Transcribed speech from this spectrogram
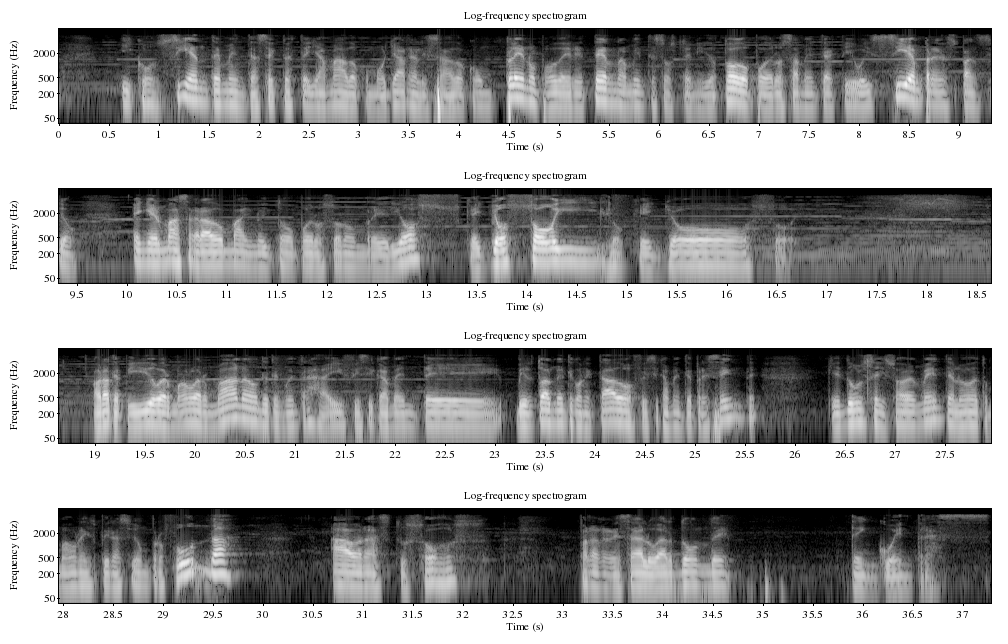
y conscientemente acepto este llamado como ya realizado, con pleno poder, eternamente sostenido, todopoderosamente activo y siempre en expansión, en el más sagrado, magno y todopoderoso nombre de Dios, que yo soy lo que yo soy. Ahora te pido, hermano o hermana, donde te encuentras ahí físicamente, virtualmente conectado, físicamente presente, que dulce y suavemente, luego de tomar una inspiración profunda, abras tus ojos para regresar al lugar donde te encuentras,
